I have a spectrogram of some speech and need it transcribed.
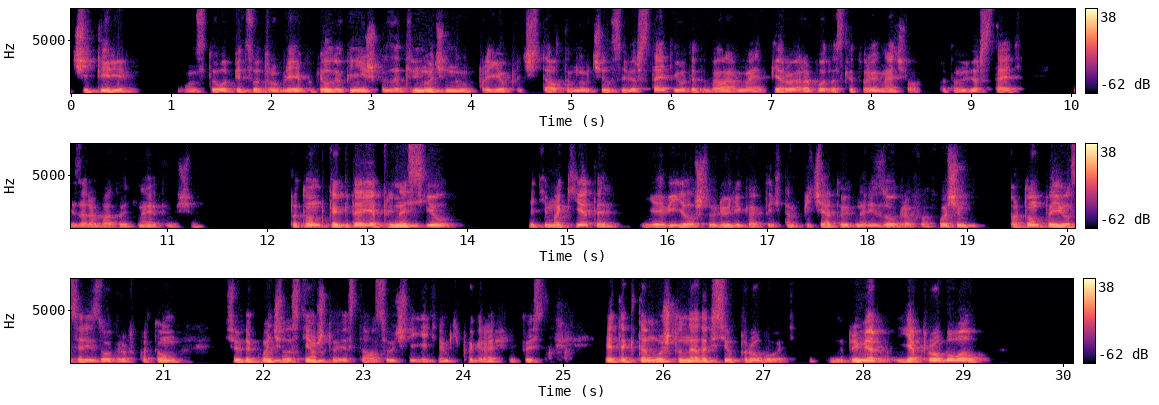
4 он стоил 500 рублей. Я купил эту книжку, за три ночи ну, про ее прочитал, там научился верстать, и вот это была моя первая работа, с которой я начал потом верстать и зарабатывать на этом еще. Потом, когда я приносил эти макеты, я видел, что люди как-то их там печатают на ризографах. В общем, потом появился ризограф, потом все это кончилось тем, что я стал соучредителем типографии. То есть это к тому, что надо все пробовать. Например, я пробовал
